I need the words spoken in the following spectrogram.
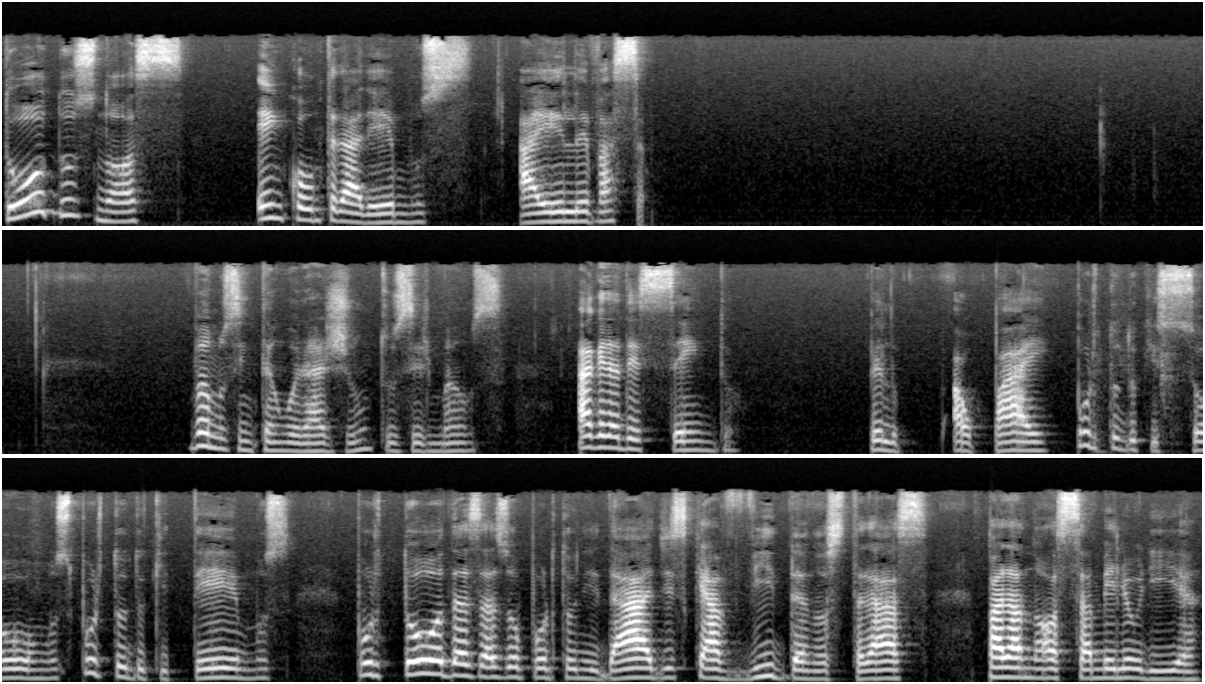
todos nós encontraremos a elevação. Vamos então orar juntos, irmãos, agradecendo pelo, ao Pai por tudo que somos, por tudo que temos por todas as oportunidades que a vida nos traz para a nossa melhoria,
